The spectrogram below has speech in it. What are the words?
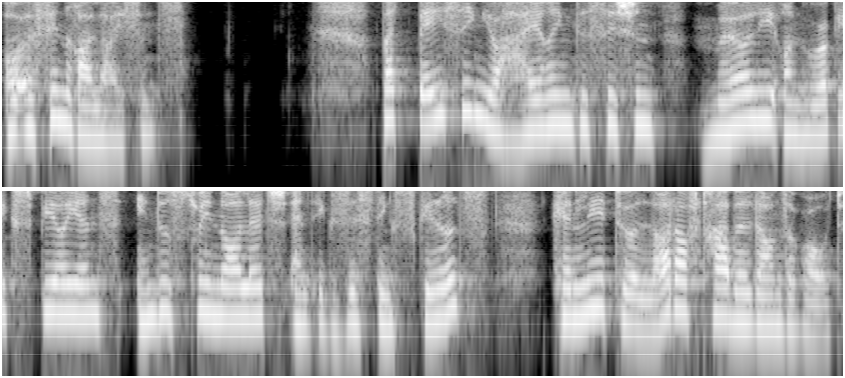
or a FINRA license. But basing your hiring decision merely on work experience, industry knowledge, and existing skills can lead to a lot of trouble down the road.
